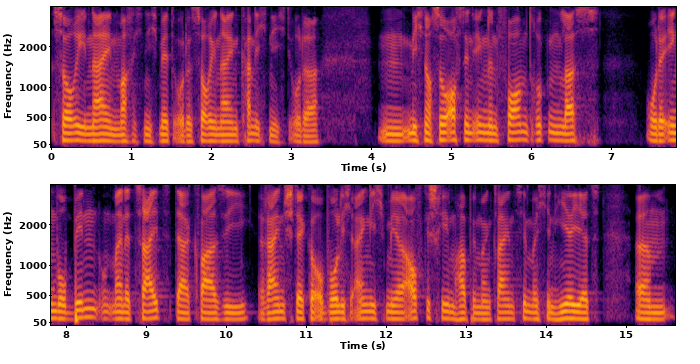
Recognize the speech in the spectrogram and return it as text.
sorry, nein, mache ich nicht mit oder sorry, nein, kann ich nicht oder mh, mm, mich noch so oft in irgendeine Form drücken lass oder irgendwo bin und meine Zeit da quasi reinstecke, obwohl ich eigentlich mir aufgeschrieben habe in mein kleinen Zimmerchen hier jetzt, ähm,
